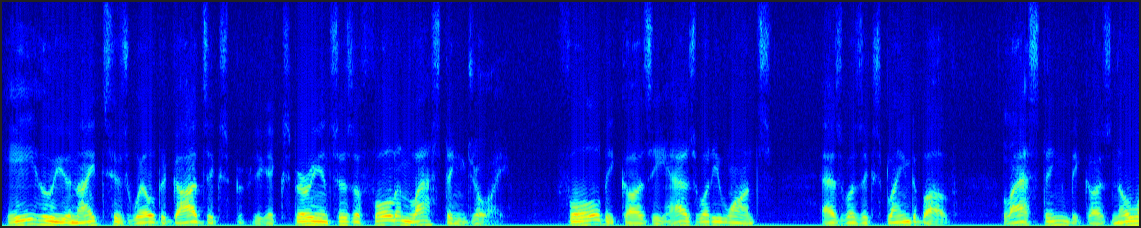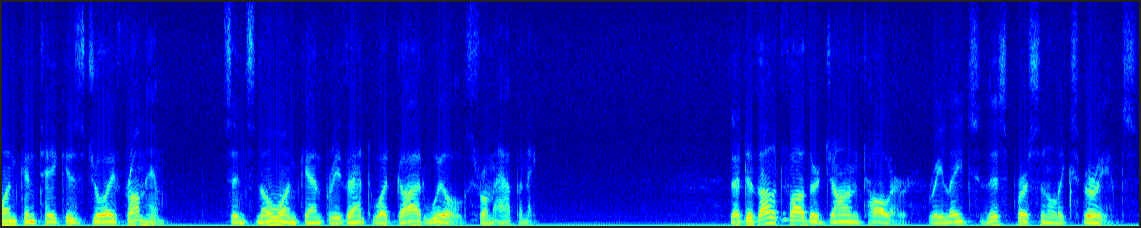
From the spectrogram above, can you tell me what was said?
He who unites his will to God's experiences a full and lasting joy, full because he has what he wants, as was explained above, lasting because no one can take his joy from him, since no one can prevent what God wills from happening. The devout Father John Tauler relates this personal experience.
